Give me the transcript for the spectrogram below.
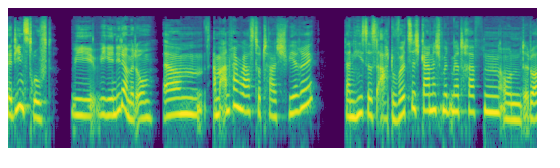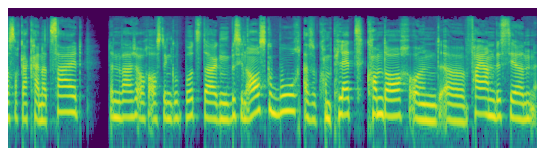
der Dienst ruft. Wie, wie gehen die damit um? Ähm, am Anfang war es total schwierig. Dann hieß es, ach, du willst dich gar nicht mit mir treffen und du hast doch gar keine Zeit. Dann war ich auch aus den Geburtstagen ein bisschen ausgebucht, also komplett, komm doch und äh, feiern ein bisschen.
